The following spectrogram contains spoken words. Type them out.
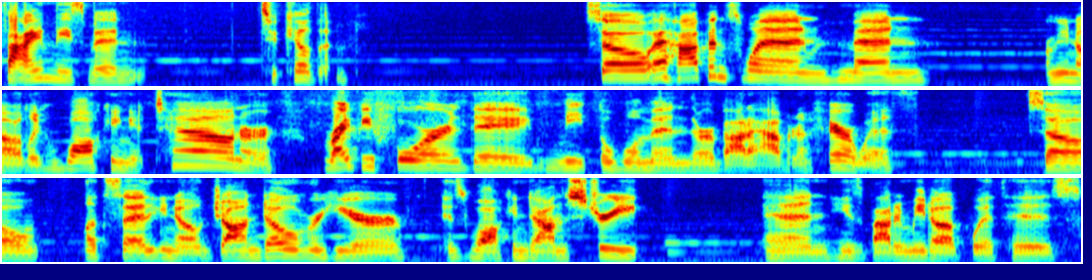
find these men to kill them? So it happens when men are, you know, like walking at town or right before they meet the woman they're about to have an affair with. So let's say, you know, John Doe over here is walking down the street and he's about to meet up with his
